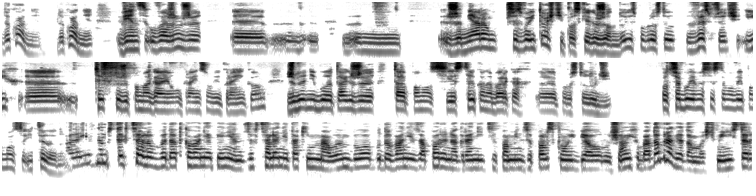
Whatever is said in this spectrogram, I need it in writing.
Dokładnie, dokładnie. Więc uważam, że że miarą przyzwoitości polskiego rządu jest po prostu wesprzeć ich, e, tych, którzy pomagają Ukraińcom i Ukrainkom, żeby nie było tak, że ta pomoc jest tylko na barkach e, po prostu ludzi potrzebujemy systemowej pomocy i tyle. No. Ale jednym z tych celów wydatkowania pieniędzy, wcale nie takim małym, było budowanie zapory na granicy pomiędzy Polską i Białorusią. I chyba dobra wiadomość, minister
